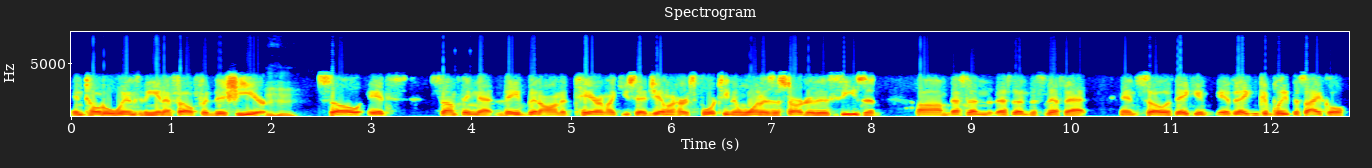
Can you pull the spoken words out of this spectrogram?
in total wins in the NFL for this year. So it's something that they've been on a tear. And like you said, Jalen Hurts fourteen and one as a starter this season. Um, that's nothing. That's nothing to sniff at. And so if they can if they can complete the cycle,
